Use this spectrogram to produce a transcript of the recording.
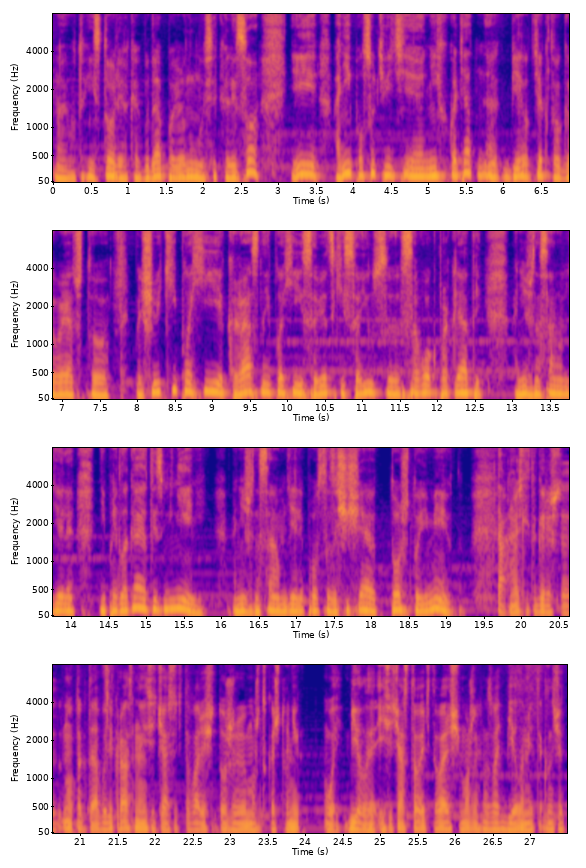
мы вот история как бы, да, повернулось колесо, и они, по сути, ведь э, не хотят, э, те, кто говорят, что большевики плохие, красные плохие, Советский Союз, совок проклятый, они же на самом деле не предлагают изменений, они же на самом деле просто защищают то, что имеют. Так, ну если ты говоришь, ну тогда были красные, сейчас эти товарищи тоже, можно сказать, что они ой, белые, и сейчас эти товарищи можно их назвать белыми, так значит,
